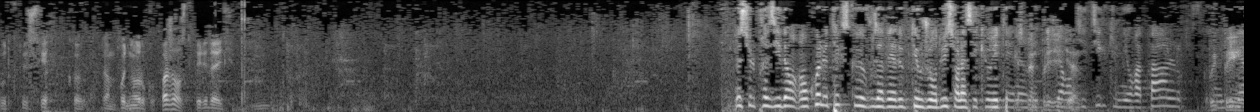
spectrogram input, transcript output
вот кто из всех, кто там поднял руку. Пожалуйста, передайте. Monsieur le Président, en quoi le texte que vous avez adopté aujourd'hui sur la sécurité énergétique garantit-il qu'il n'y aura pas l'hiver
